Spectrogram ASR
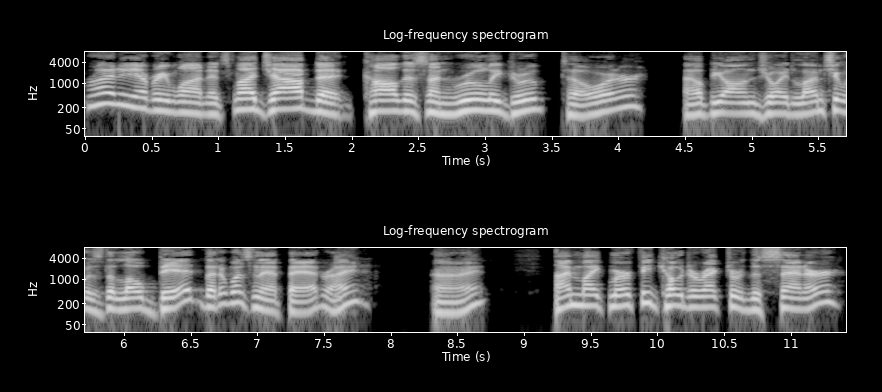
Righty, everyone. It's my job to call this unruly group to order. I hope you all enjoyed lunch. It was the low bid, but it wasn't that bad, right? All right. I'm Mike Murphy, co-director of the center,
